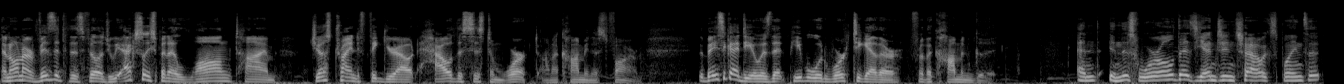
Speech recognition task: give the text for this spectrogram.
And on our visit to this village, we actually spent a long time just trying to figure out how the system worked on a communist farm. The basic idea was that people would work together for the common good. And in this world, as Yenjin Chao explains it,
